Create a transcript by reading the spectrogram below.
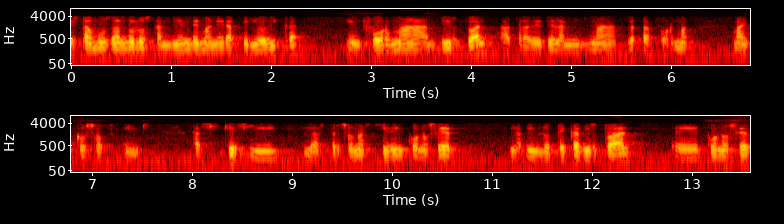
Estamos dándolos también de manera periódica en forma virtual a través de la misma plataforma Microsoft Teams. Así que si las personas quieren conocer la biblioteca virtual, eh, conocer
